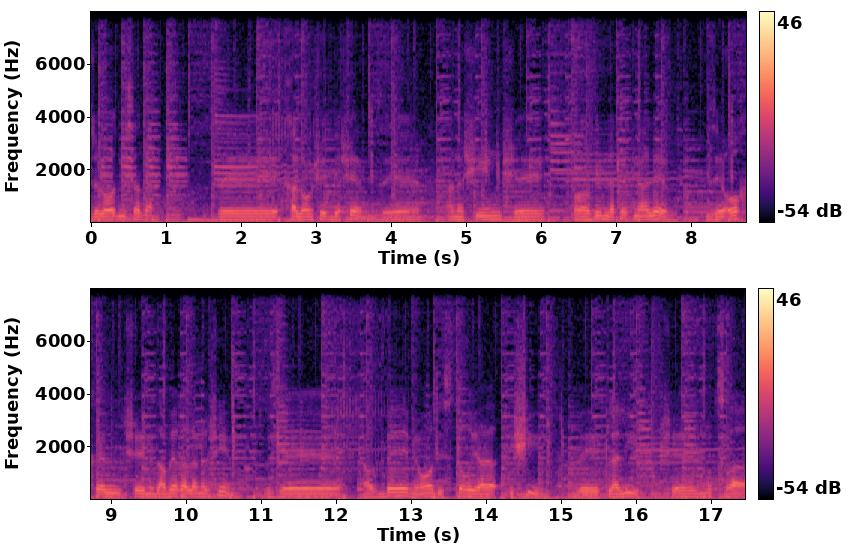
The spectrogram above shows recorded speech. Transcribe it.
זה לא עוד מסעדה. זה חלום שהתגשם, זה אנשים שאוהבים לתת מהלב, זה אוכל שמדבר על אנשים, וזה הרבה מאוד היסטוריה אישית וכללית שנוצרה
